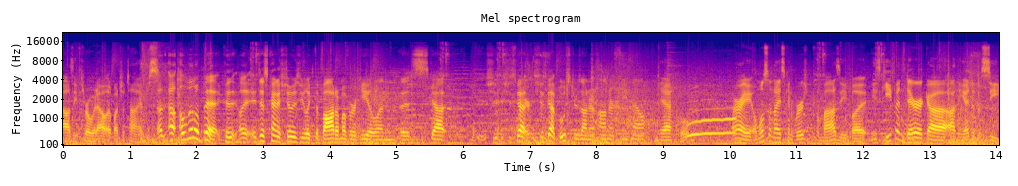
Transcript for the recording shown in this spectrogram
Ozy throw it out a bunch of times. a, a, a little bit, cause it just kind of shows you like the bottom of her heel, and it's got she, she's got she's got boosters on her on her feet now. yeah. All right, almost a nice conversion from Ozy, but he's keeping Derek uh, on the edge of the seat,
